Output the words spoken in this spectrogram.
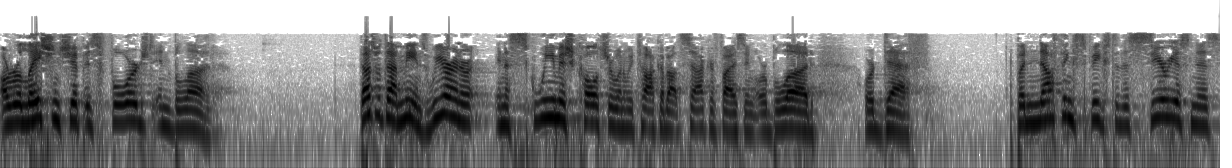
Our relationship is forged in blood. That's what that means. We are in a, in a squeamish culture when we talk about sacrificing or blood or death. But nothing speaks to the seriousness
